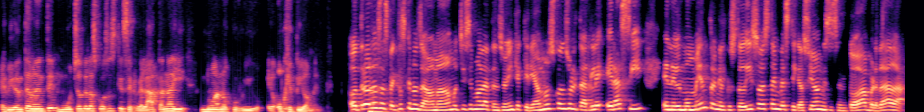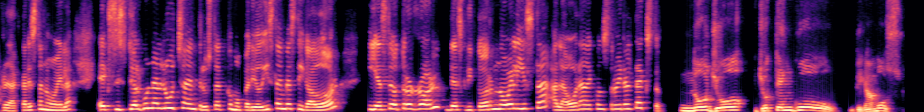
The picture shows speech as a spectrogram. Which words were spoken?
evidentemente muchas de las cosas que se relatan ahí no han ocurrido eh, objetivamente. Otro de los aspectos que nos llamaba muchísimo la atención y que queríamos consultarle era si en el momento en el que usted hizo esta investigación y se sentó a, ¿verdad? a redactar esta novela, ¿existió alguna lucha entre usted como periodista investigador y este otro rol de escritor novelista a la hora de construir el texto? No, yo, yo tengo, digamos,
